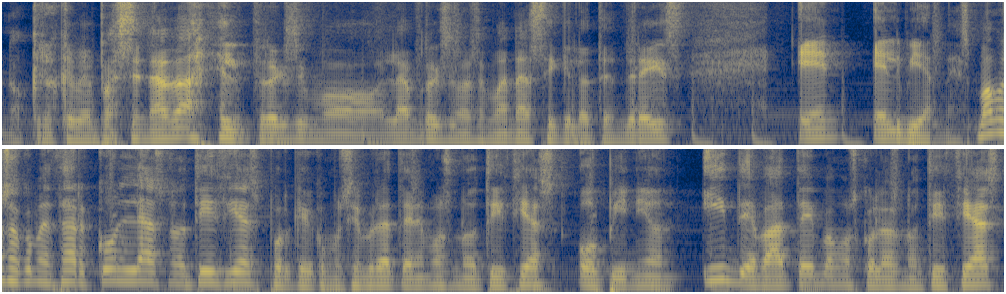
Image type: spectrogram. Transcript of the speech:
no creo que me pase nada el próximo, la próxima semana, así que lo tendréis en el viernes. Vamos a comenzar con las noticias, porque como siempre tenemos noticias, opinión y debate. Vamos con las noticias.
